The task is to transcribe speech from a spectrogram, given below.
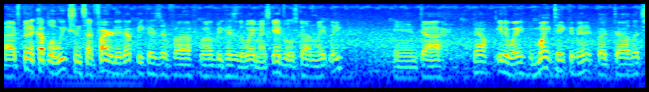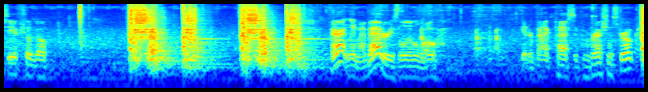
Uh, it's been a couple of weeks since I fired it up because of, uh, well, because of the way my schedule's gone lately. And, uh, well, either way, it might take a minute, but uh, let's see if she'll go. Apparently my battery's a little low. Get her back past the compression stroke. I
